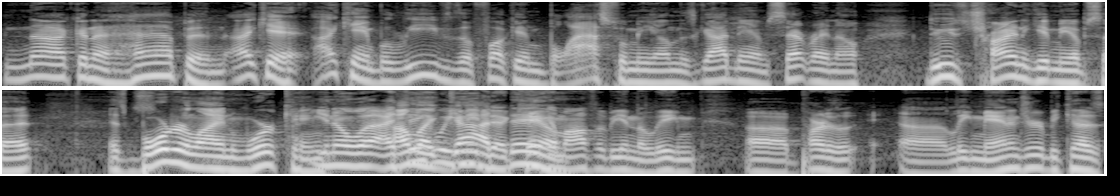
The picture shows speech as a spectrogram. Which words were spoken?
Not gonna happen. I can't. I can't believe the fucking blasphemy on this goddamn set right now. Dude's trying to get me upset. It's borderline working. You know what? I I'm think like, we "God need to kick him off of being the league uh, part of the uh, league manager because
